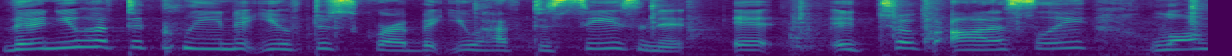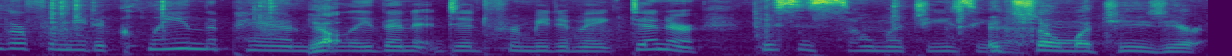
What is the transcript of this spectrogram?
Then you have to clean it. You have to scrub it. You have to season it. It it took honestly longer for me to clean the pan Yep. really than it did for me to make dinner. This is so much easier. It's so much easier.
